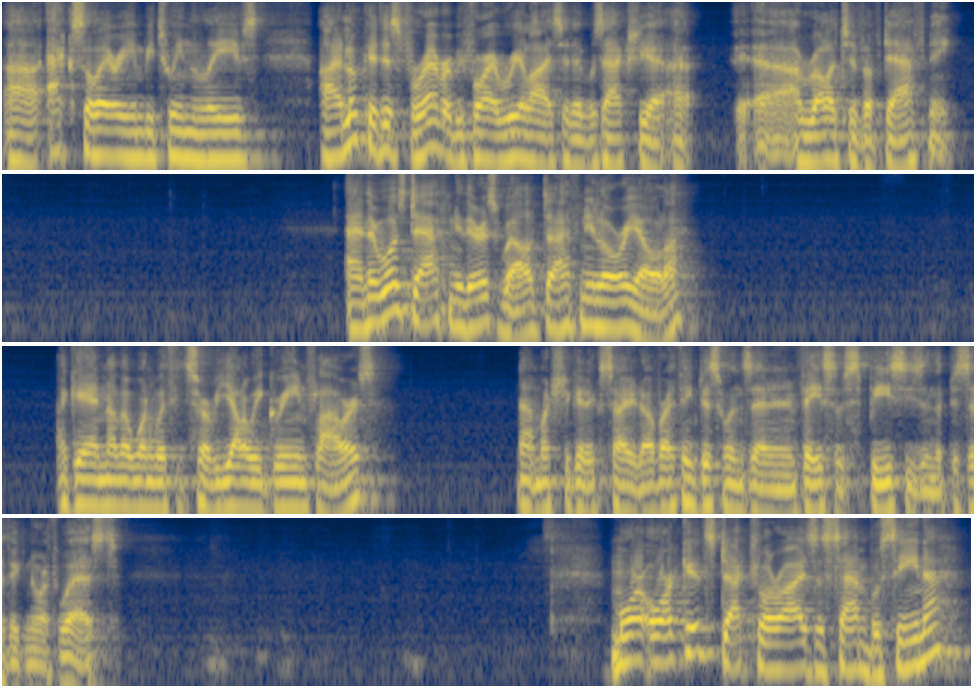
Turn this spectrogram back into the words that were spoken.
uh, axillary in between the leaves. I looked at this forever before I realized that it was actually a, a, a relative of Daphne. And there was Daphne there as well, Daphne laureola. Again, another one with sort of yellowy green flowers. Not much to get excited over. I think this one's an invasive species in the Pacific Northwest. More orchids, Dactylorhiza sambucina.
